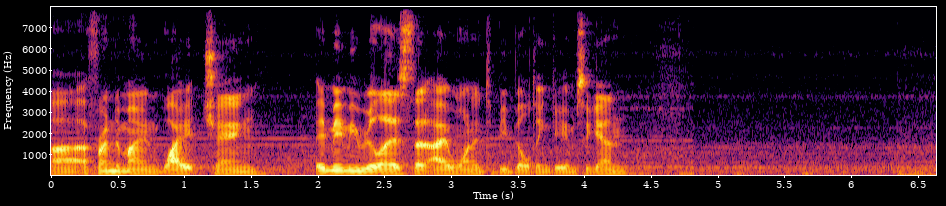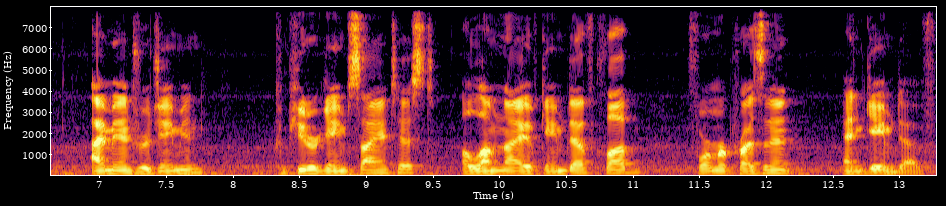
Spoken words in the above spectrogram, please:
uh, a friend of mine wyatt chang. It made me realize that i wanted to be building games again. I'm Andrew Ajemian, computer game scientist, alumni of Game Dev Club, former president, and game dev.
